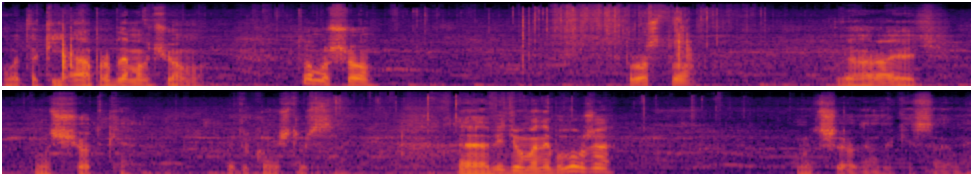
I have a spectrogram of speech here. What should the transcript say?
От такий. А, проблема в чому? В тому, що просто вигорають ну, щотки в такому штучці. Е, відео в мене було вже. От ще один такий самий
